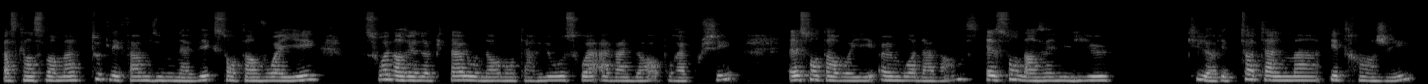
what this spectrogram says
Parce qu'en ce moment, toutes les femmes du Nunavik sont envoyées soit dans un hôpital au nord d'Ontario, soit à Val d'Or pour accoucher. Elles sont envoyées un mois d'avance. Elles sont dans un milieu qui leur est totalement étranger.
